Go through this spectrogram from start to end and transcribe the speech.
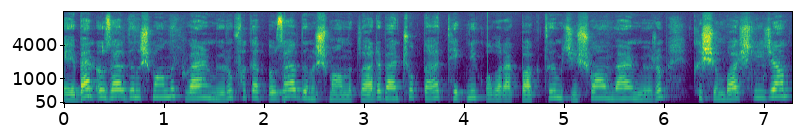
E, ben özel danışmanlık vermiyorum. Fakat özel danışmanlıklarda ben çok daha teknik olarak baktığım için şu an vermiyorum. Kışın başlayacağım.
